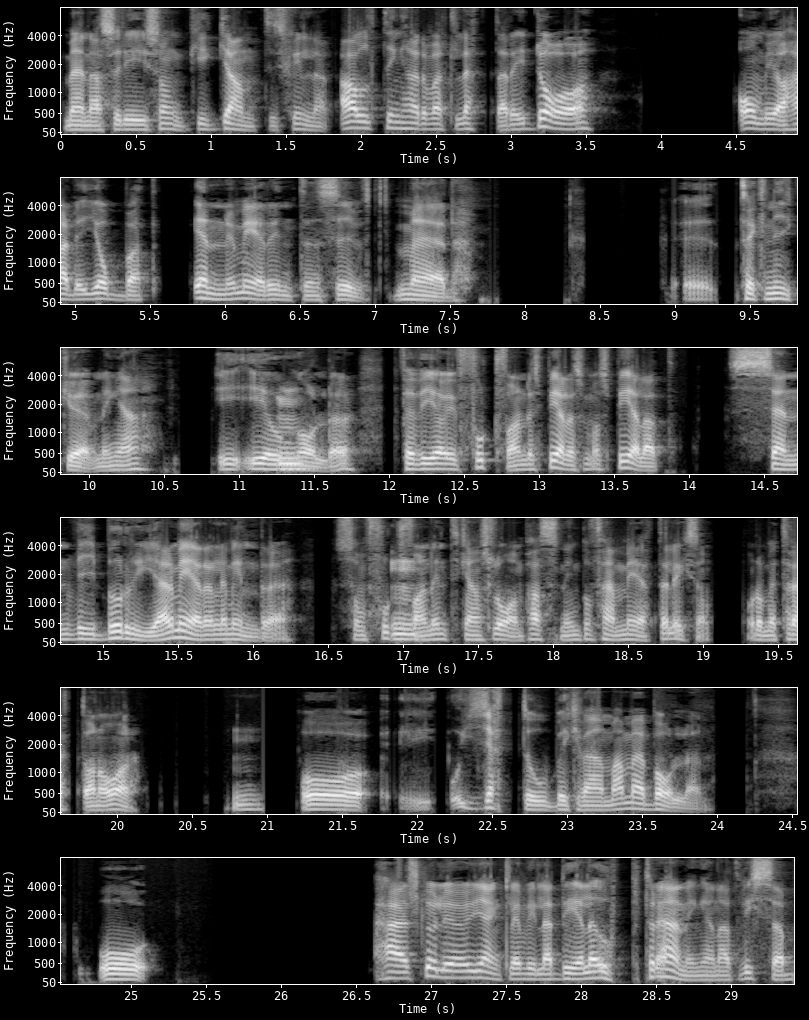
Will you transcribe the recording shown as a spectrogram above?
Men alltså det är ju sån gigantisk skillnad. Allting hade varit lättare idag om jag hade jobbat ännu mer intensivt med eh, teknikövningar i, i ung Mm. ålder. För vi har ju fortfarande spelare som har spelat sen vi börjar mer eller mindre, som fortfarande inte kan slå en passning på fem meter liksom. Och de är 13 år. Mm. Och, och jätteobekväma med bollen. Och här skulle jag egentligen vilja dela upp träningen att vissa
